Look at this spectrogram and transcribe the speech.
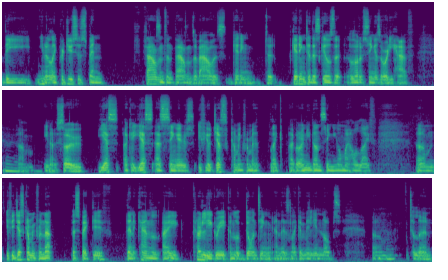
The you know, like producers spend thousands and thousands of hours getting to getting to the skills that a lot of singers already have. Mm. Um, you know, so yes, okay, yes, as singers, if you're just coming from a like I've only done singing all my whole life, um, if you're just coming from that perspective, then it can. I totally agree. It can look daunting, and there's like a million knobs um, mm-hmm. to learn.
